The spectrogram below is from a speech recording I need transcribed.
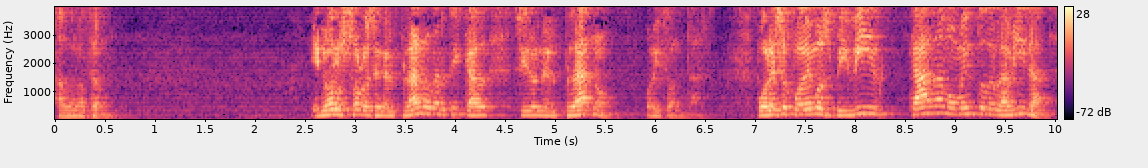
adoración. Y no solo es en el plano vertical, sino en el plano horizontal. Por eso podemos vivir cada momento de la vida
